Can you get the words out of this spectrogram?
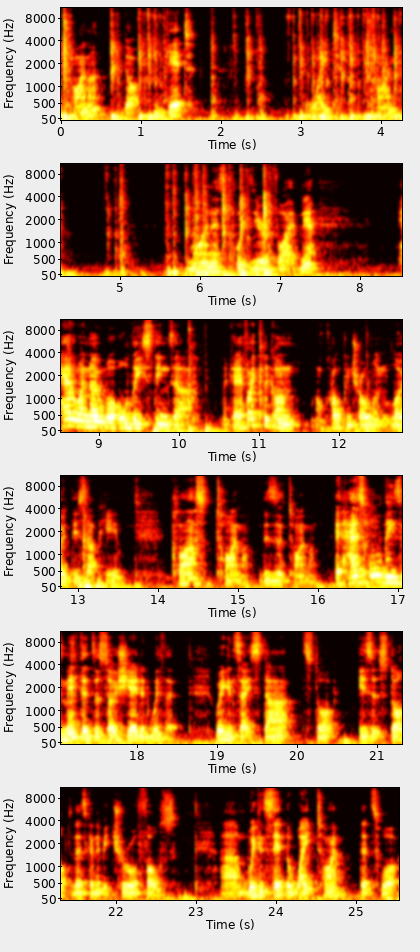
timer dot get wait time minus 0.05. Now, how do I know what all these things are? Okay, if I click on, I'll hold control and load this up here. Class timer, this is a timer. It has all these methods associated with it. We can say start, stop, is it stopped? That's gonna be true or false. Um, we can set the wait time. That's what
